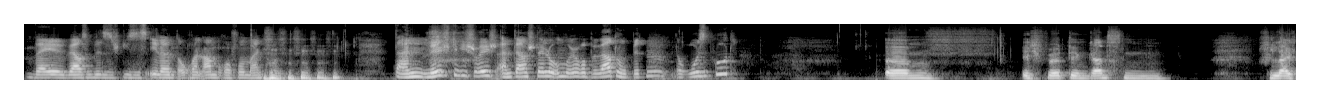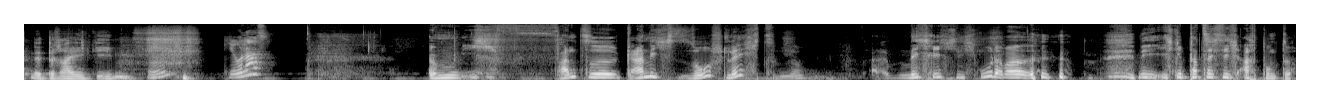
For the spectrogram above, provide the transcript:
weil wer will sich dieses Elend auch in anderer Form antun. Dann möchte ich euch an der Stelle um eure Bewertung bitten. Rosenblut? Ähm, ich würde dem Ganzen vielleicht eine 3 geben. Hm? Jonas? ähm, ich fand sie gar nicht so schlecht. Nicht richtig gut, aber nee, ich gebe tatsächlich 8 Punkte.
